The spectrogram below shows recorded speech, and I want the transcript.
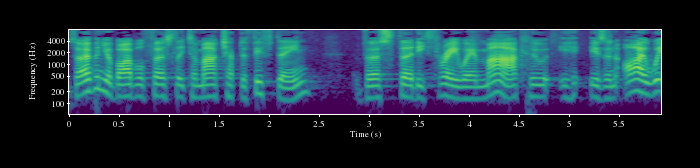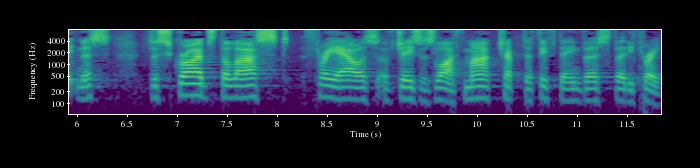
So open your Bible firstly to Mark chapter 15, verse 33, where Mark, who is an eyewitness, describes the last three hours of Jesus' life. Mark chapter 15, verse 33.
